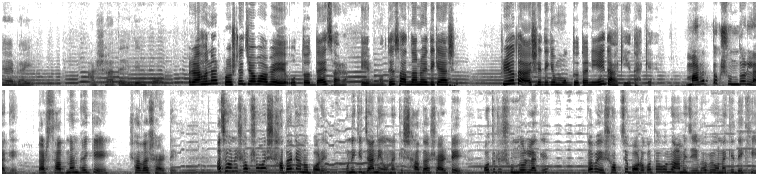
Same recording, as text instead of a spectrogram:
হ্যাঁ ভাই আর সাতাশ দিন পর। রাহানার প্রশ্নের জবাবে উত্তর দেয় সারা। এর মধ্যে সাদনান ওইদিকে আসে। প্রিয়তা সেদিকে মুগ্ধতা নিয়েই তাকিয়ে থাকে। মারাত্মক সুন্দর লাগে তার সাদনান ভাইকে সাদা শার্টে। আচ্ছা উনি সবসময় সাদা কেন পরে? উনি কি জানে ওনাকে সাদা শার্টে কতটা সুন্দর লাগে। তবে সবচেয়ে বড় কথা হলো আমি যেভাবে ওনাকে দেখি,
